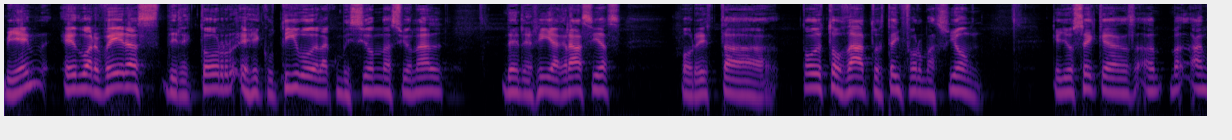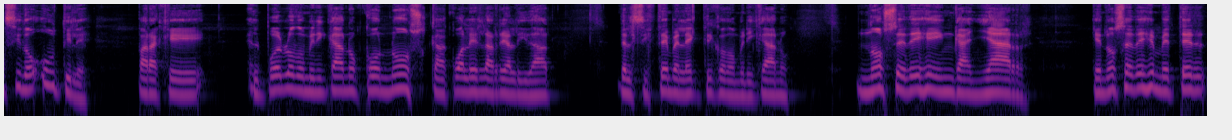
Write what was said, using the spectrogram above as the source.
Bien, Eduard Veras, director ejecutivo de la Comisión Nacional de Energía, gracias por esta, todos estos datos, esta información que yo sé que han, sido útiles para que el pueblo dominicano conozca cuál es la realidad del sistema eléctrico dominicano. No se deje engañar, que no se deje meter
